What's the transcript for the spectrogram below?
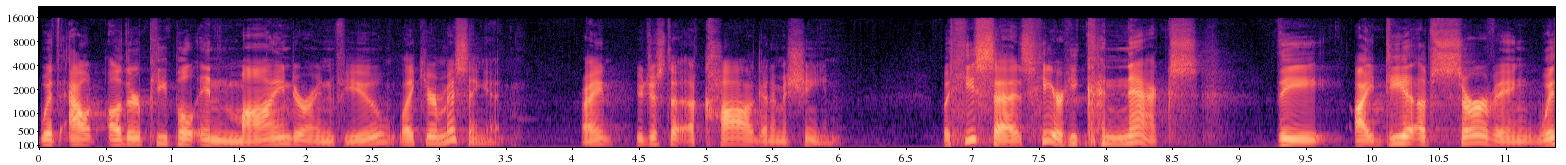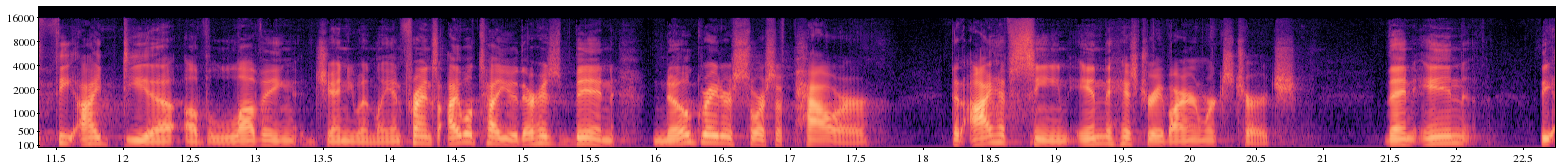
without other people in mind or in view, like you're missing it, right? You're just a, a cog in a machine. But he says here, he connects the idea of serving with the idea of loving genuinely. And friends, I will tell you, there has been no greater source of power that I have seen in the history of Ironworks Church than in, the,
